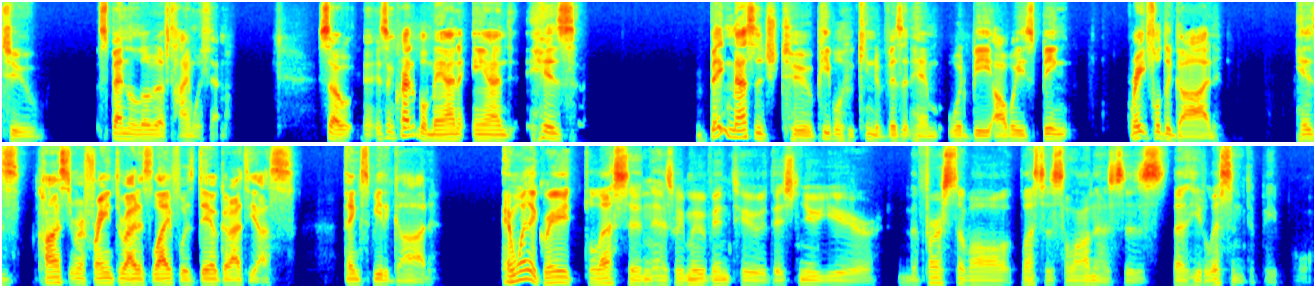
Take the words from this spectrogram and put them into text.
to spend a little bit of time with him. So it's incredible, man. And his big message to people who came to visit him would be always being grateful to God. His constant refrain throughout his life was Deo gratias, thanks be to God. And what a great lesson as we move into this new year. The first of all, Blessed Solanus is that he listened to people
